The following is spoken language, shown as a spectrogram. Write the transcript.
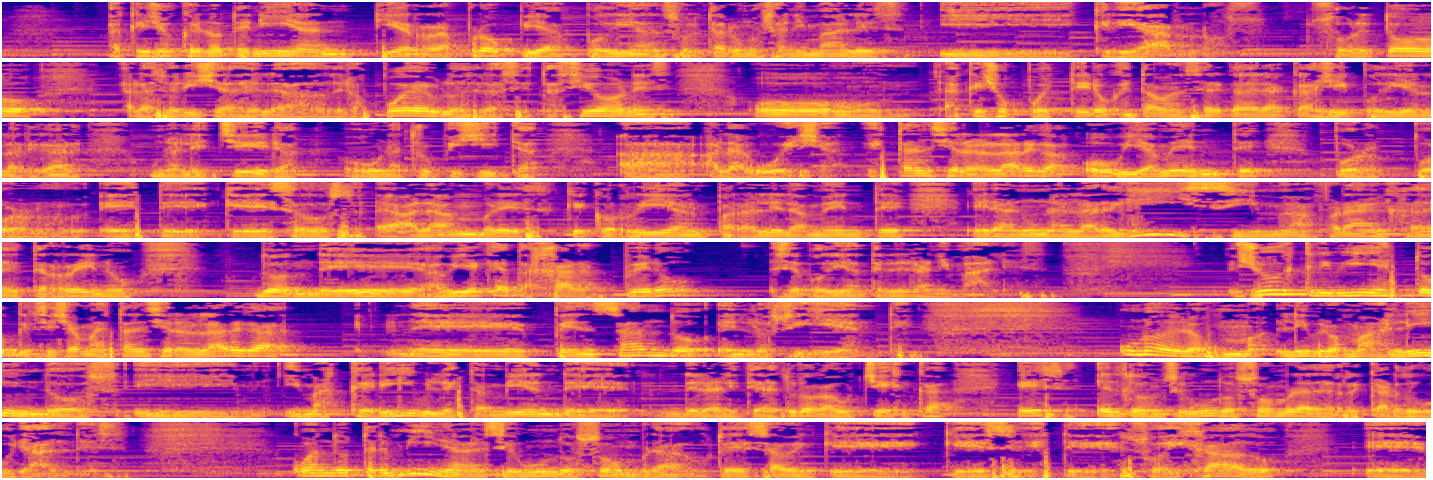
aquellos que no tenían tierra propia podían soltar unos animales y criarlos sobre todo a las orillas de, los pueblos, de las estaciones, o aquellos puesteros que estaban cerca de la calle y podían largar una lechera o una tropillita a, la huella. Estancia a la larga, obviamente, por, por este, que esos alambres que corrían paralelamente eran una larguísima franja de terreno donde había que atajar, pero se podían tener animales. Yo escribí esto que se llama Estancia a la Larga eh, pensando en lo siguiente. Uno de los libros más lindos y, más queribles también de, la literatura gauchesca es El Don Segundo Sombra de Ricardo Guraldes. Cuando termina el segundo sombra, ustedes saben que, es este, su ahijado, eh,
